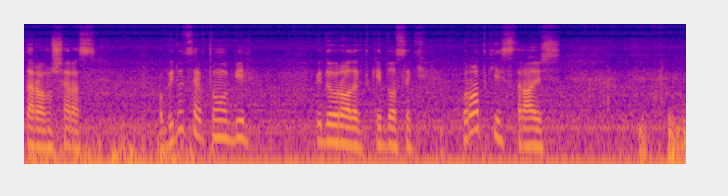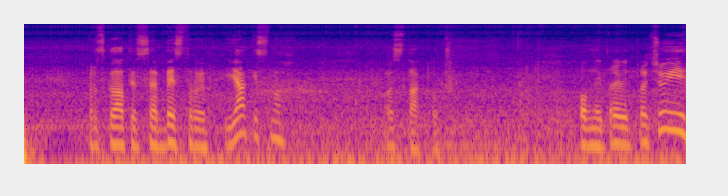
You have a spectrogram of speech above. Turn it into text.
Зараз вам ще раз обійду цей автомобіль. Відеоролик такий досить короткий, стараюсь розказати все швидко і якісно. Ось так от. Повний привід працює,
